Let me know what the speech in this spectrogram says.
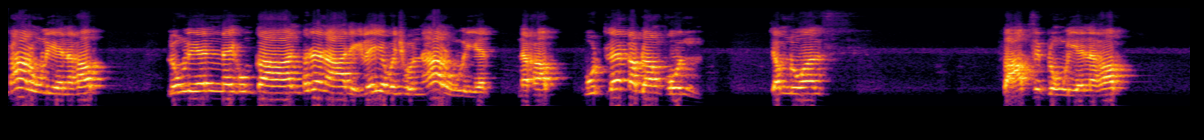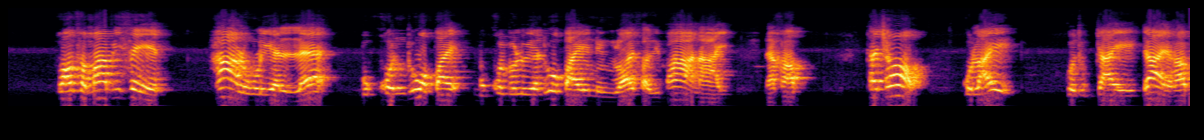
15 โรงเรียนนะครับ โรงเรียนในโครงการพัฒนาเด็กและเยาวชน 5 โรงเรียนนะครับ บุตรและกำลังพลจำนวน 30 โรงเรียนนะครับ ความสามารถพิเศษ 5 โรงเรียนและบุคคลทั่วไป บุคคลบริเวณทั่วไป 135 นายนะครับ ถ้าชอบกดไลค์ กดถูกใจได้ครับ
